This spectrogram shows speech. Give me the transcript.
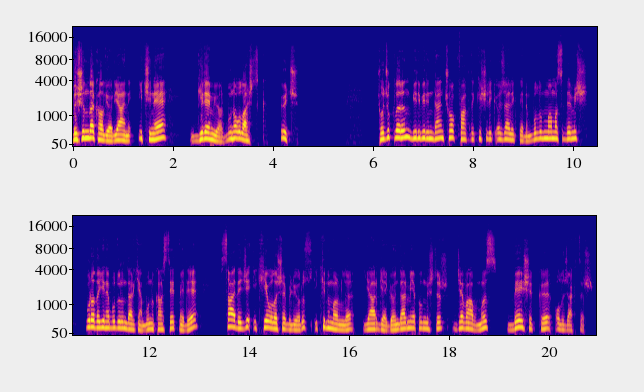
dışında kalıyor. Yani içine giremiyor. Buna ulaştık. 3. Çocukların birbirinden çok farklı kişilik özelliklerinin bulunmaması demiş. Burada yine bu durum derken bunu kastetmedi. Sadece 2'ye ulaşabiliyoruz. 2 numaralı yargıya gönderme yapılmıştır. Cevabımız B şıkkı olacaktır.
